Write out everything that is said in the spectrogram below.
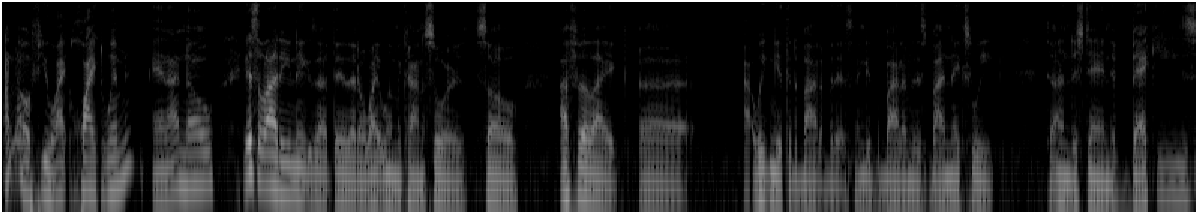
I know a few white white women, and I know it's a lot of you niggas out there that are white women connoisseurs. So I feel like uh we can get to the bottom of this and get the bottom of this by next week to understand if Becky's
